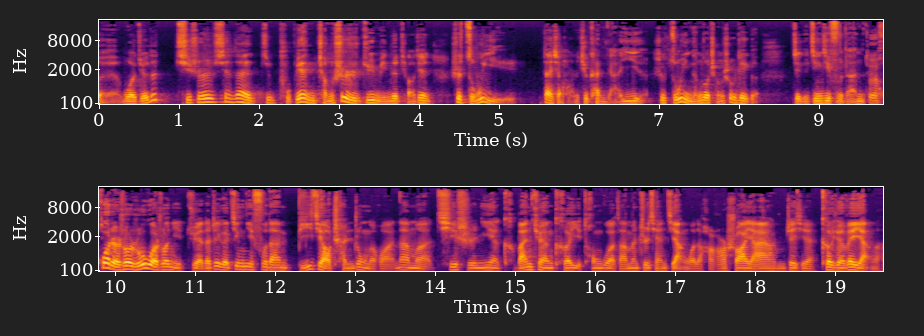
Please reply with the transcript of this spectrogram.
对，我觉得其实现在就普遍城市居民的条件是足以带小孩去看牙医的，是足以能够承受这个。这个经济负担对，或者说，如果说你觉得这个经济负担比较沉重的话，那么其实你也可完全可以通过咱们之前讲过的好好刷牙呀，什么这些科学喂养啊，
